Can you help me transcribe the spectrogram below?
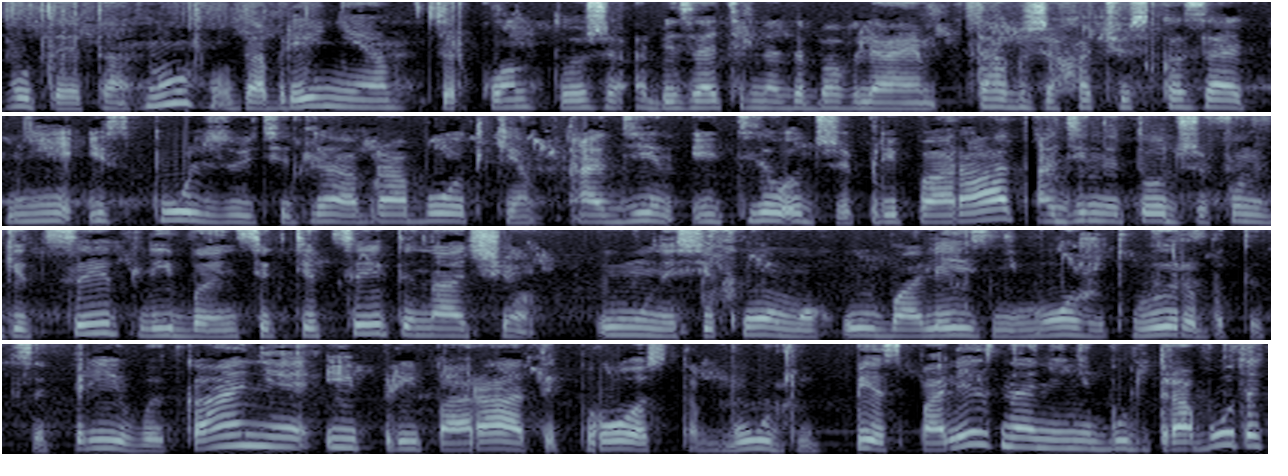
вот это. Ну, удобрение, циркон тоже обязательно добавляем. Также хочу сказать, не используйте для обработки один и тот же препарат, один и тот же фунгицид, либо инсектицид, иначе у насекомых, у болезней может выработаться привыкание, и препараты просто будут бесполезны, они не будут работать.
